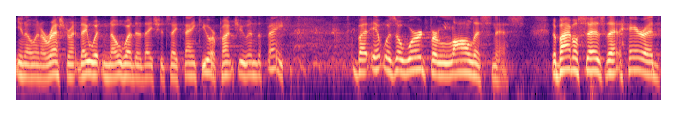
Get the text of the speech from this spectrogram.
you know, in a restaurant, they wouldn't know whether they should say thank you or punch you in the face. but it was a word for lawlessness. The Bible says that Herod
